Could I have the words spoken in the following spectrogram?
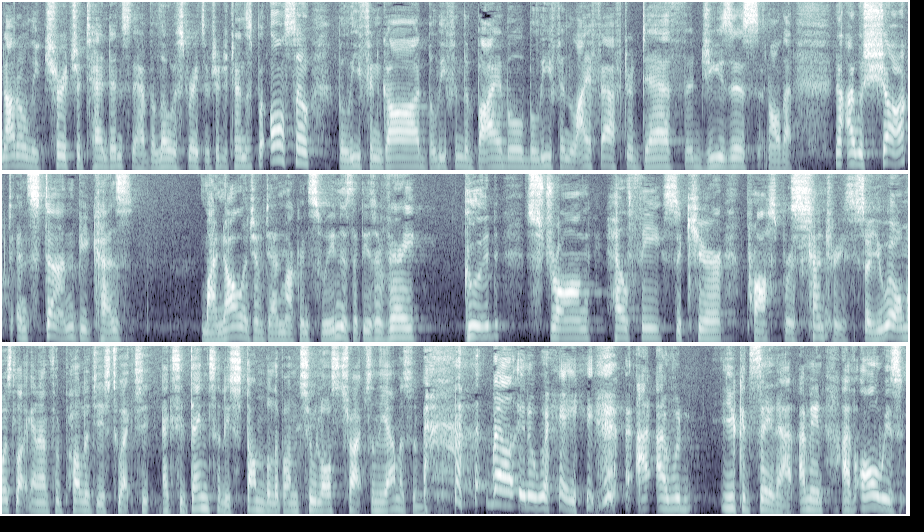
not only church attendance, they have the lowest rates of church attendance, but also belief in God, belief in the Bible, belief in life after death, Jesus, and all that. Now, I was shocked and stunned because my knowledge of Denmark and Sweden is that these are very good, strong, healthy, secure, prosperous countries. So you were almost like an anthropologist who acci- accidentally stumbled upon two lost tribes in the Amazon. well, in a way, I, I would. You could say that. I mean, I've always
